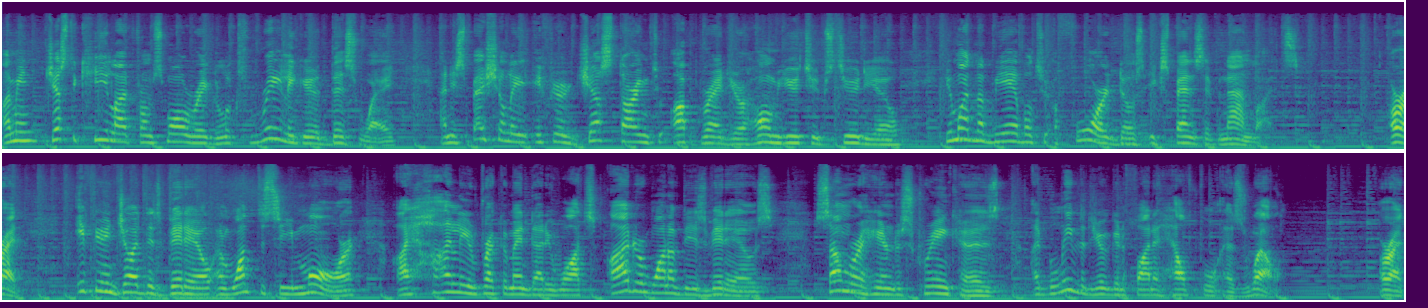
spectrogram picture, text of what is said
I mean, just the key light from SmallRig looks really good this way, and especially if you're just starting to upgrade your home YouTube studio, you might not be able to afford those expensive Nanlites. Alright, if you enjoyed this video and want to see more, I highly recommend that you watch either one of these videos somewhere here on the screen because I believe that you're gonna find it helpful as well. Alright,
